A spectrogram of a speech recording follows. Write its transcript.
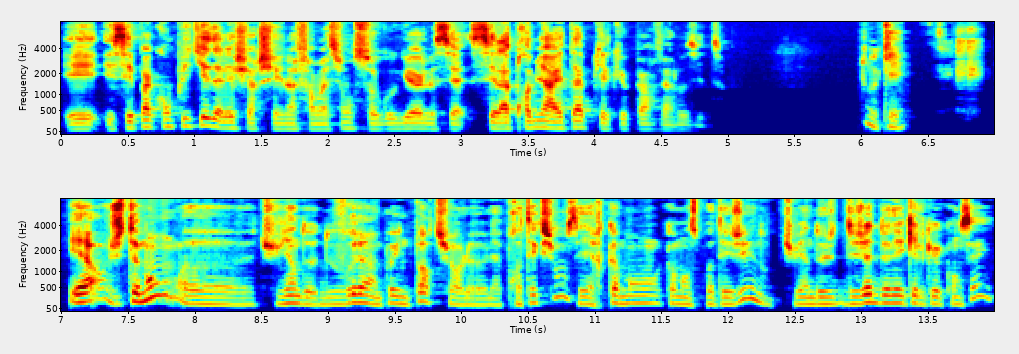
Et, et c'est pas compliqué d'aller chercher une information sur Google. C'est la première étape quelque part vers le site. Ok. Et alors justement, euh, tu viens d'ouvrir un peu une porte sur le, la protection, c'est-à-dire comment comment se protéger. Donc tu viens de, déjà de donner quelques conseils.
